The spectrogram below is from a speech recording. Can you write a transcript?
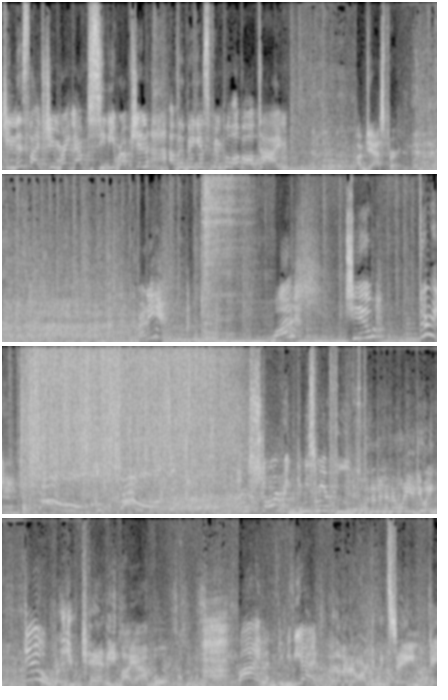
watching this live stream right now to see the eruption of the biggest pimple of all time. I'm Jasper. You can't eat my apple. Fine, then give me the egg. No, no, no, no. Are you insane? Okay,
